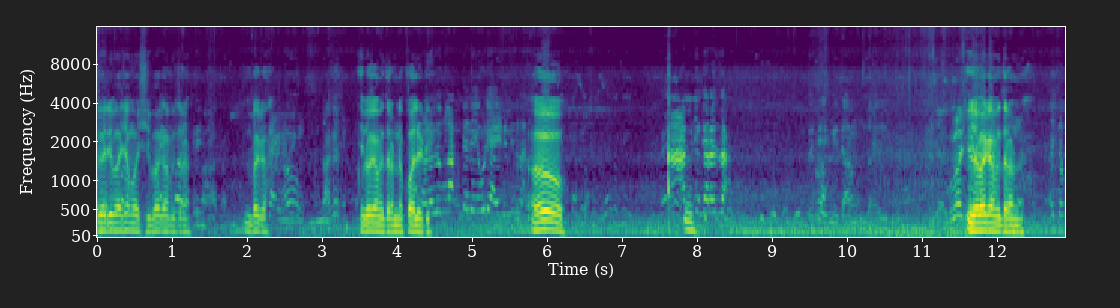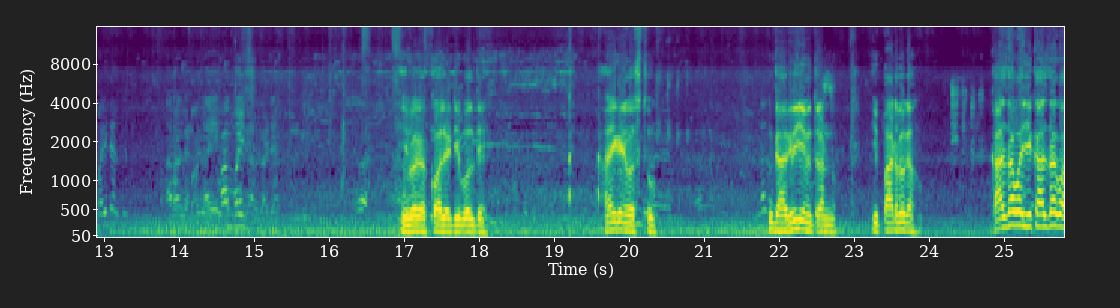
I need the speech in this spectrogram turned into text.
गरीबाच्या म्हशी बघा मित्रांनो. बघा. हे बघा मित्रांनो क्वालिटी हो. हे बघा मित्रांनो. हे बघा क्वालिटी बोलते. आहे का नाही वस्तू? घागरी आहे मित्रांनो. ही पाठ बघा. कास दाखवा ही कास दाखवा.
